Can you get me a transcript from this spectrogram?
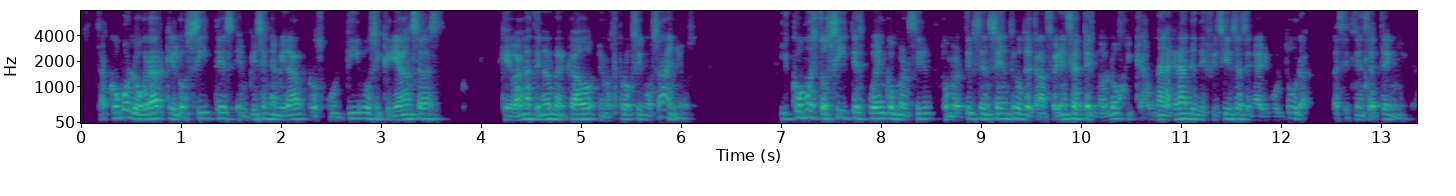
O sea, cómo lograr que los CITES empiecen a mirar los cultivos y crianzas que van a tener mercado en los próximos años. Y cómo estos CITES pueden convertirse en centros de transferencia tecnológica, una de las grandes deficiencias en agricultura, la asistencia técnica.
